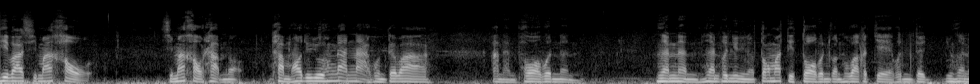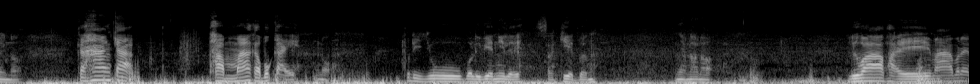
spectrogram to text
ที่ว่าสิมาเข่าสิมาเข่าทำเนาะทำเขาอยู่อยู่ข้างด้านหน้าพุ่นแต่ว่า อันนั้นพ่อเพิ่นนั่นเฮือนนั่นเฮือนเพิ่นอยู่นี่เนาะต้องมาติดต่อเพิ่นก่อนเพราะว่ากระแจเพิ่นจะอยู่เฮือนนึงเนาะก็ห่างจากทำมากับบ่ไก่เนาะพอดีอยู่บริเวณนี้เลยสังเกตเบิ่งเงินเนาะเนาะ หรือว่าไผมาบ่ได้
